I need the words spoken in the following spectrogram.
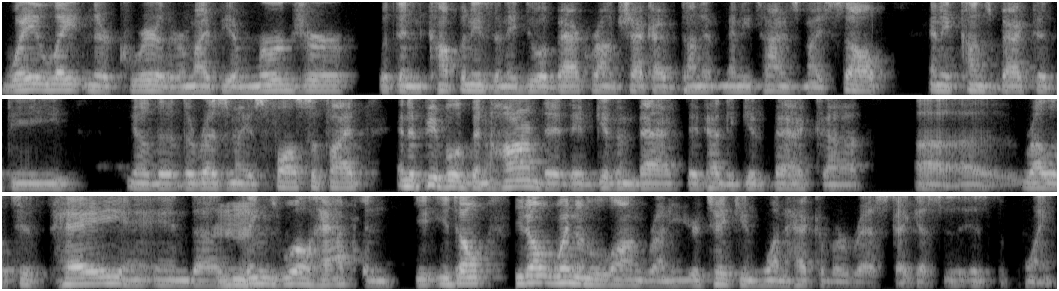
way late in their career. There might be a merger within companies and they do a background check. I've done it many times myself, and it comes back that the you know the, the resume is falsified. And if people have been harmed, they, they've given back, they've had to give back uh, uh, relative pay, and uh, mm. things will happen. You, you, don't you don't win in the long run. You're taking one heck of a risk. I guess is, is the point.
